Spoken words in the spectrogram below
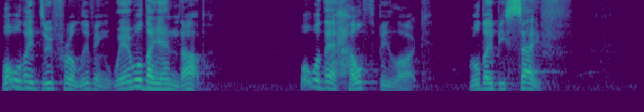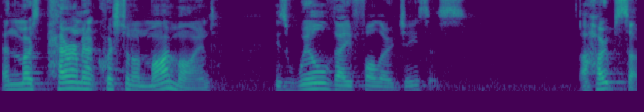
What will they do for a living? Where will they end up? What will their health be like? Will they be safe? And the most paramount question on my mind is will they follow Jesus? I hope so.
